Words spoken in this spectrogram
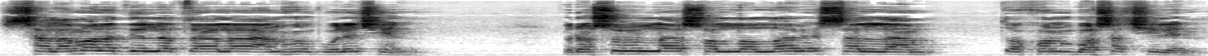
সালামা রাদিল্লাহ তাআলা আনহু বলেছেন রসুল্লাহ সাল্লাহ সাল্লাম তখন বসা ছিলেন।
